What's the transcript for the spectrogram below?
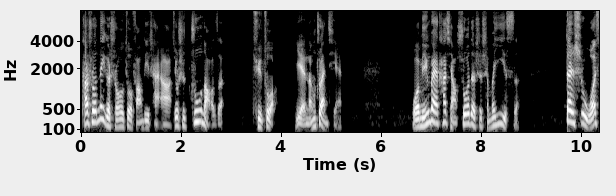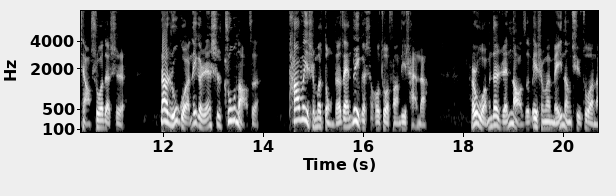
他说那个时候做房地产啊，就是猪脑子去做也能赚钱。我明白他想说的是什么意思，但是我想说的是，那如果那个人是猪脑子，他为什么懂得在那个时候做房地产呢？而我们的人脑子为什么没能去做呢？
